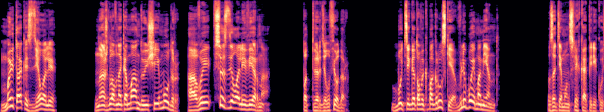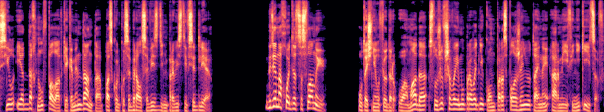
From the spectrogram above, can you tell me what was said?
Мы так и сделали». «Наш главнокомандующий мудр, а вы все сделали верно», подтвердил Федор. «Будьте готовы к погрузке в любой момент». Затем он слегка перекусил и отдохнул в палатке коменданта, поскольку собирался весь день провести в седле. «Где находятся слоны?» — уточнил Федор у Амада, служившего ему проводником по расположению тайной армии финикийцев.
